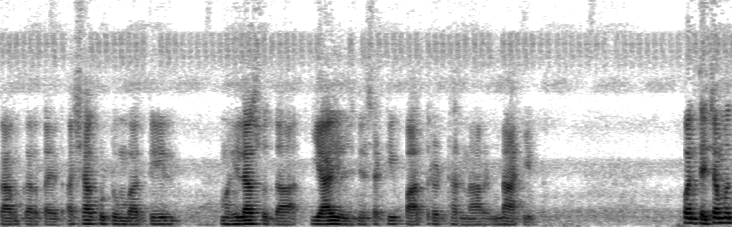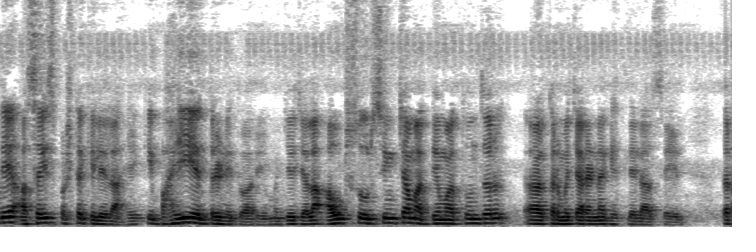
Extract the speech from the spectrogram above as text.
काम करतायत अशा कुटुंबातील महिलासुद्धा या योजनेसाठी पात्र ठरणार नाहीत. पण त्याच्यामध्ये असंही स्पष्ट केलेलं आहे की बाह्य यंत्रणेद्वारे म्हणजे ज्याला आउटसोर्सिंगच्या माध्यमातून जर कर्मचाऱ्यांना घेतलेलं असेल तर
